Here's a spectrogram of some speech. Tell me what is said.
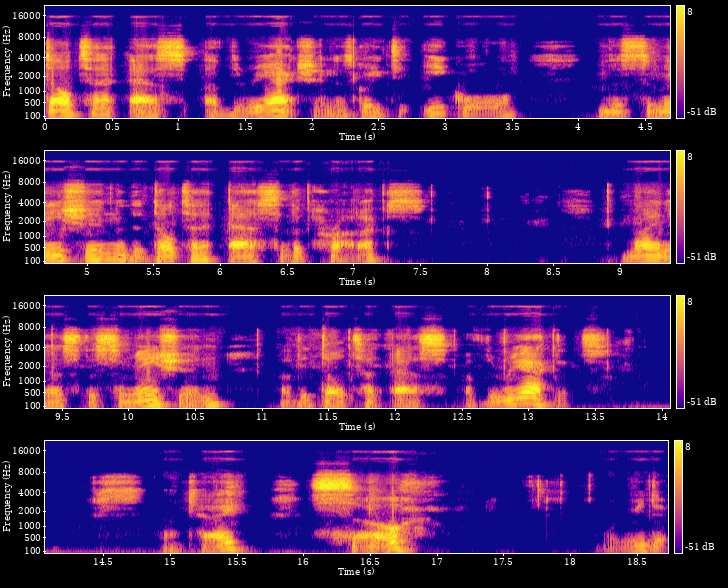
delta S of the reaction is going to equal the summation of the delta S of the products minus the summation of the delta S of the reactants. Okay, so what do we do?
